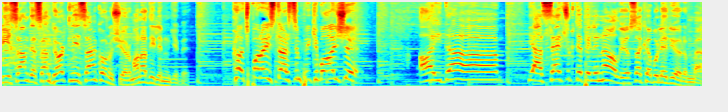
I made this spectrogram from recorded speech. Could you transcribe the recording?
Lisan desen dört lisan konuşuyorum ana dilim gibi. Kaç para istersin peki Bayce? Ayda... Ya Selçuk Tepeli ne alıyorsa kabul ediyorum ben.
